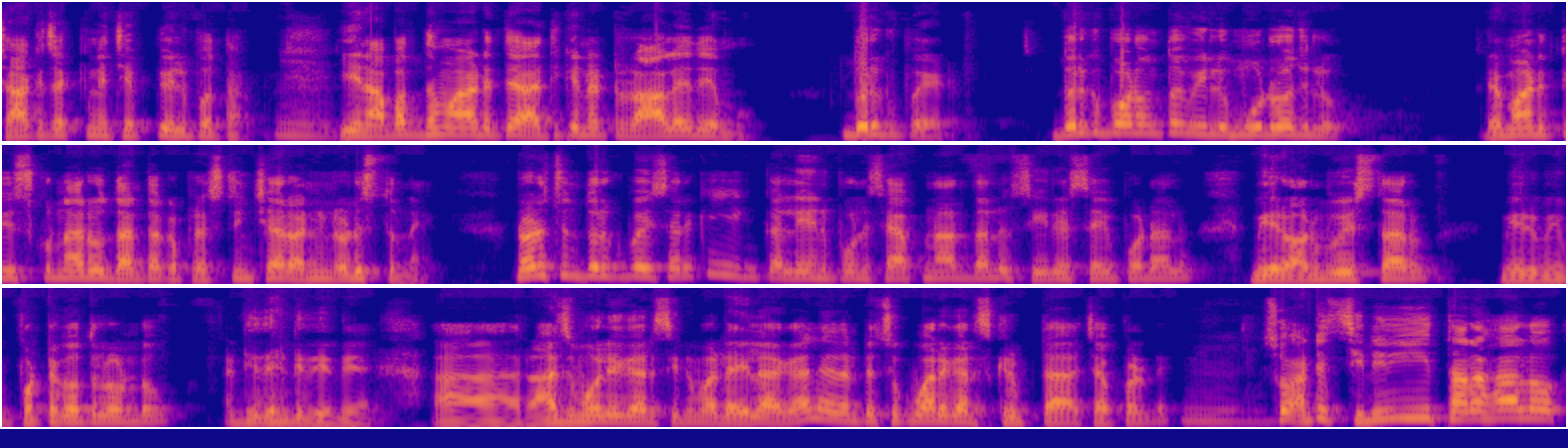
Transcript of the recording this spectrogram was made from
చాకచక్యంగా చెప్పి వెళ్ళిపోతారు. ఈయన అబద్ధం ఆడితే అతికినట్టు రాలేదేమో. దొరికిపోయాడు. దొరికిపోవడంతో వీళ్ళు మూడు రోజులు రిమాండ్కి తీసుకున్నారు దాంతో ప్రశ్నించారు అన్నీ నడుస్తున్నాయి. నడుచుని దొరికిపోయేసరికి ఇంకా లేనిపోని శాపనార్థాలు సీరియస్ అయిపోవడాలు మీరు అనుభవిస్తారు మీరు మీకు పుట్టగతులు ఉండవు. అంటే ఇదేంటి ఇది ఆ, రాజమౌళి గారి సినిమా డైలాగా లేదంటే సుకుమార్ గారి స్క్రిప్టా చెప్పండి? సో అంటే సినీ తరహాలో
